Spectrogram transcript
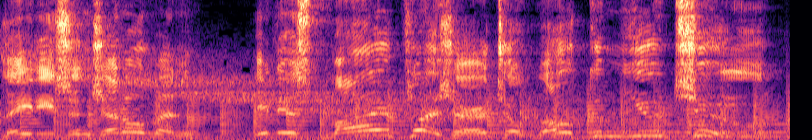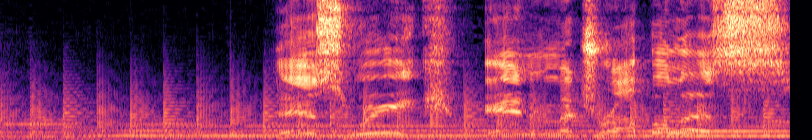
Ladies and gentlemen, it is my pleasure to welcome you to This Week in Metropolis.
